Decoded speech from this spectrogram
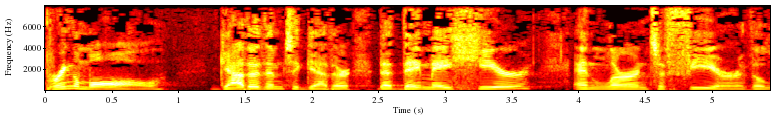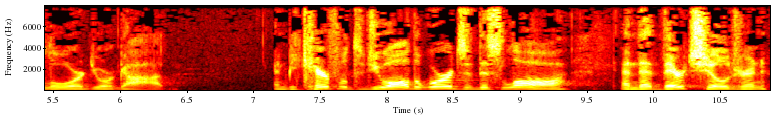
bring them all, gather them together that they may hear and learn to fear the Lord your God. And be careful to do all the words of this law and that their children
